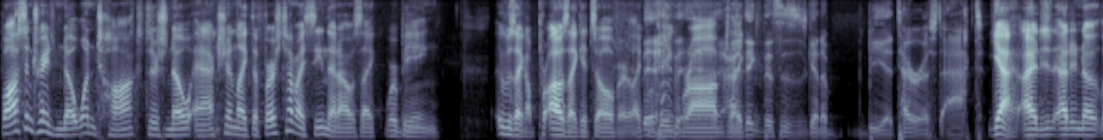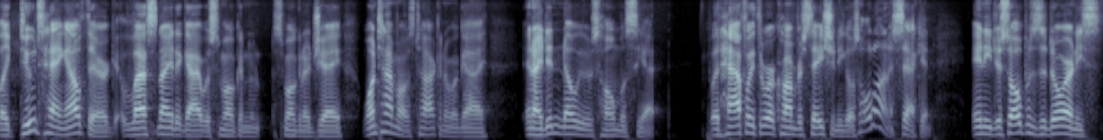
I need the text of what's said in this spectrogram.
Boston trains. No one talks. There's no action. Like the first time I seen that, I was like, we're being. It was like a. I was like, it's over. Like we're being robbed. I Like think this is gonna be a terrorist act. Yeah, I didn't. I didn't know. Like dudes hang out there. Last night, a guy was smoking smoking a J. One time, I was talking to a guy, and I didn't know he was homeless yet. But halfway through our conversation, he goes, "Hold on a second. and he just opens the door and he's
